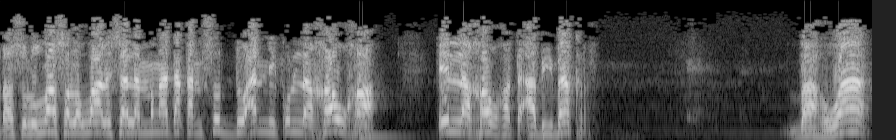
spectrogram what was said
Rasulullah sallallahu alaihi wasallam mengatakan suddu anni kulla khawkha illa khawkhat Abi Bakr. Bahwa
